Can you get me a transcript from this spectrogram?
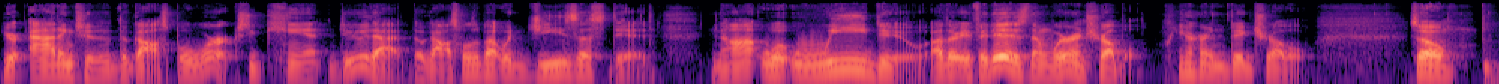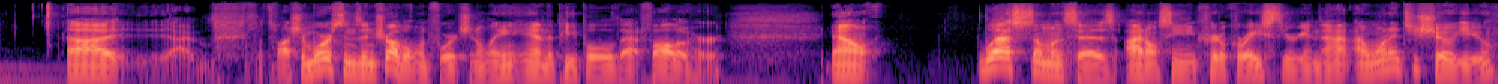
You're adding to the gospel works. You can't do that. The gospel is about what Jesus did, not what we do. Other, if it is, then we're in trouble. We are in big trouble. So, uh, Latasha Morrison's in trouble, unfortunately, and the people that follow her. Now, lest someone says, I don't see any critical race theory in that, I wanted to show you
